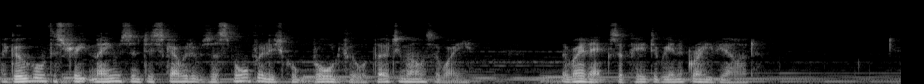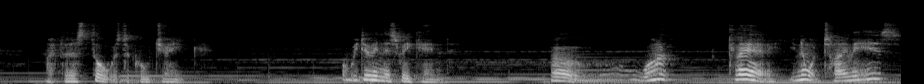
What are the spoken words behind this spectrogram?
I googled the street names and discovered it was a small village called Broadville, 30 miles away. The red X appeared to be in a graveyard. My first thought was to call Jake. What are we doing this weekend? Oh, what? Claire, you know what time it is?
